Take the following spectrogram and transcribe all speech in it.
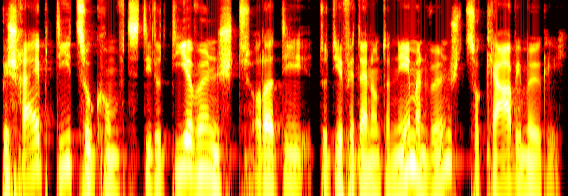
Beschreib die Zukunft, die du dir wünschst oder die du dir für dein Unternehmen wünschst, so klar wie möglich.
